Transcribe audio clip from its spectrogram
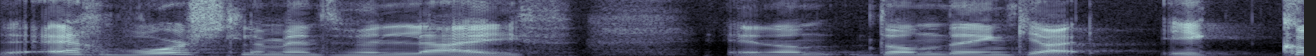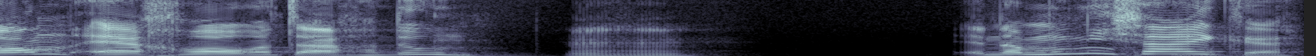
ze echt worstelen met hun lijf. En dan, dan denk ik, ja, ik kan er gewoon wat aan gaan doen. Mhm. En dan moet ik niet zeiken.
